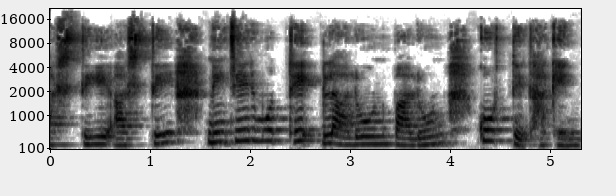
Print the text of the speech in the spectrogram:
আস্তে আস্তে নিজের মধ্যে লালন পালন করতে থাকেন।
